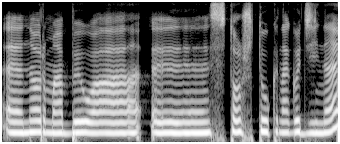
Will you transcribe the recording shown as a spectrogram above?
e, norma była 100 e, sztuk na godzinę,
